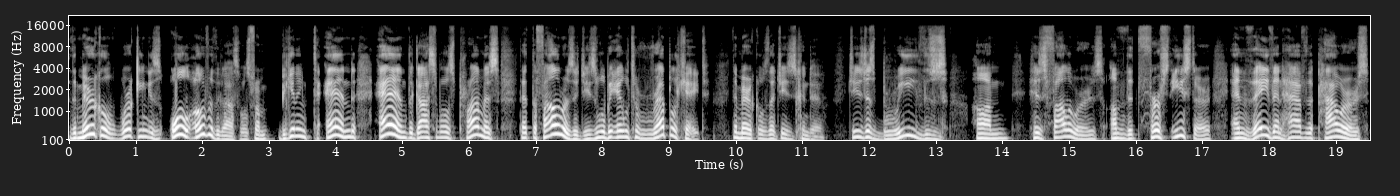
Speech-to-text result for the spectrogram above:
the miracle working is all over the Gospels from beginning to end, and the Gospels promise that the followers of Jesus will be able to replicate the miracles that Jesus can do. Jesus just breathes on his followers on the first Easter, and they then have the powers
